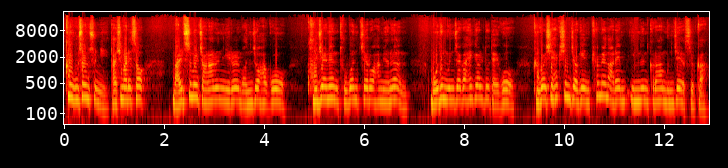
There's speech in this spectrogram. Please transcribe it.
그 우선순위, 다시 말해서 말씀을 전하는 일을 먼저 하고 구제는 두 번째로 하면은 모든 문제가 해결도 되고 그것이 핵심적인 표면 아래 있는 그러한 문제였을까?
